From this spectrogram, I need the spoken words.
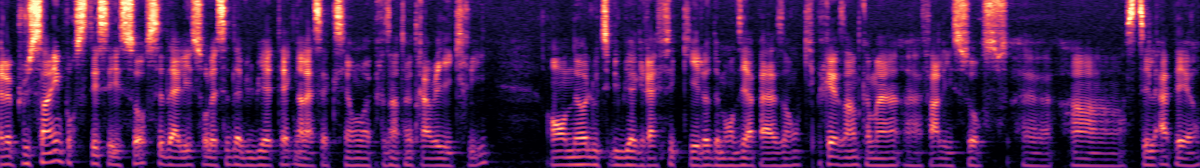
Euh, le plus simple pour citer ces sources, c'est d'aller sur le site de la bibliothèque dans la section euh, Présenter un travail écrit ». On a l'outil bibliographique qui est là de mon diapason, qui présente comment faire les sources en style APA,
